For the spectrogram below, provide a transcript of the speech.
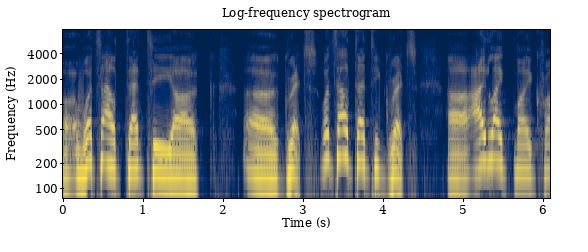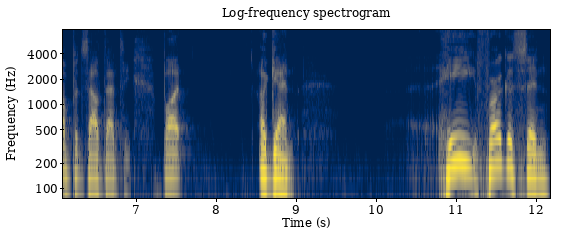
Uh, what's al dente? Uh, uh, grits. What's al dente grits? Uh, I like my crumpets al dente, but again, he Ferguson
